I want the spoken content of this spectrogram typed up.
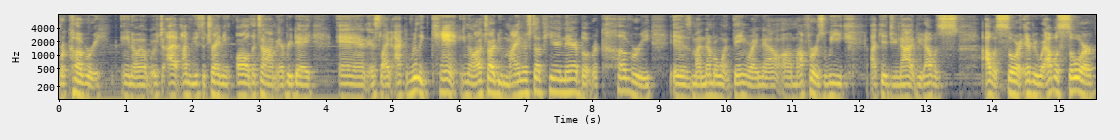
recovery you know, which I, am used to training all the time, every day. And it's like, I really can't, you know, I try to do minor stuff here and there, but recovery is my number one thing right now. Um, my first week, I kid you not, dude, I was, I was sore everywhere. I was sore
